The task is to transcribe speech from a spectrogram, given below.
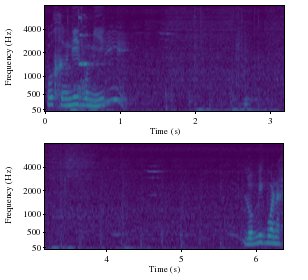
พวกเครื่องดีดบ่มีนี่ล้มอีกบ่นะ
